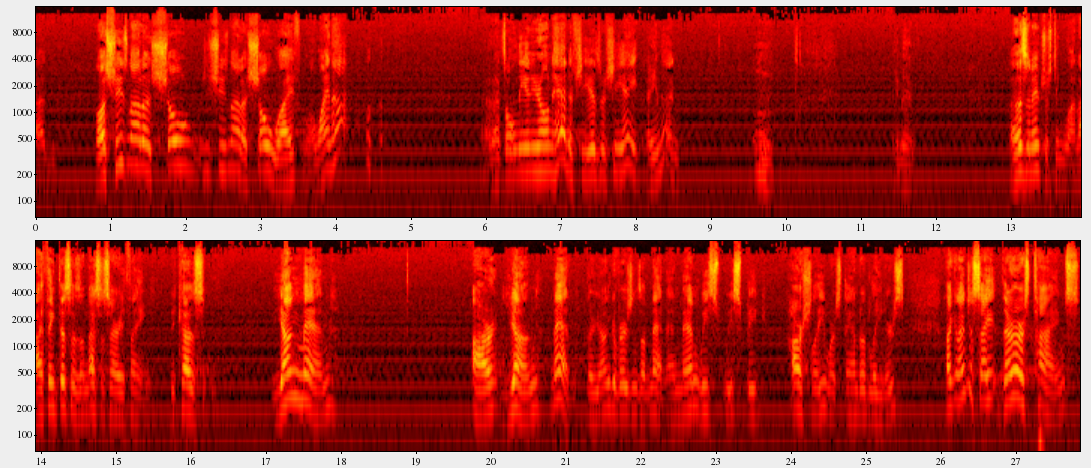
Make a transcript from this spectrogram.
Uh, Well, she's not a show. She's not a show wife. Well, why not? That's only in your own head if she is or she ain't. Amen. Amen. Now, this is an interesting one. I think this is a necessary thing because young men are young men. They're younger versions of men. And men, we, we speak harshly. We're standard leaders. Like, can I just say, there is times,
